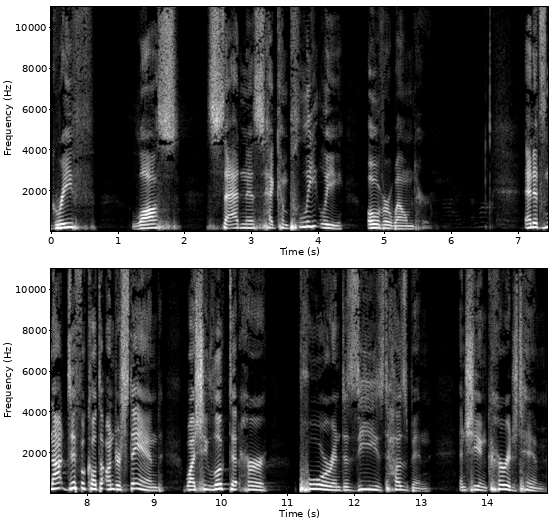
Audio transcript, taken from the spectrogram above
Grief, loss, sadness had completely overwhelmed her. And it's not difficult to understand why she looked at her poor and diseased husband and she encouraged him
